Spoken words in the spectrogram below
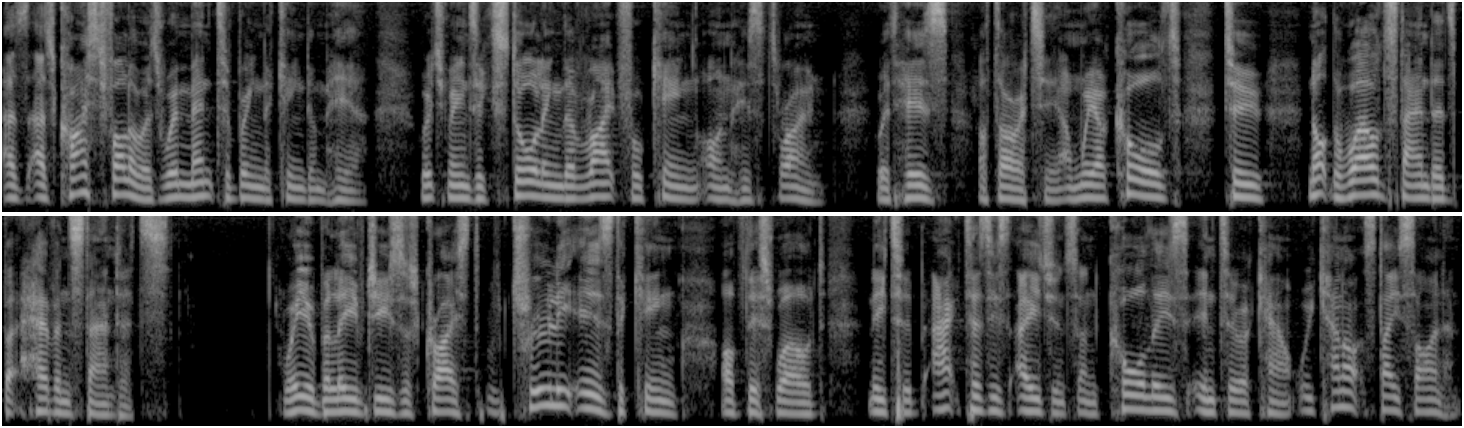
As, as Christ followers, we're meant to bring the kingdom here, which means extolling the rightful king on his throne with his authority. And we are called to not the world standards, but heaven standards. Where you believe Jesus Christ truly is the King of this world, need to act as his agents and call these into account. We cannot stay silent,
